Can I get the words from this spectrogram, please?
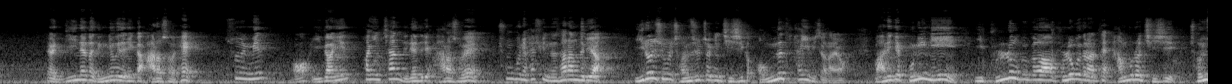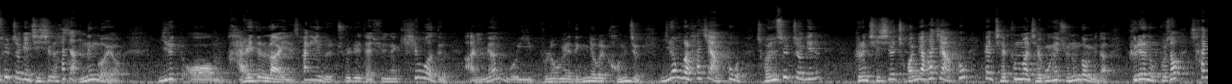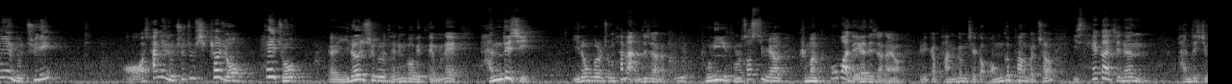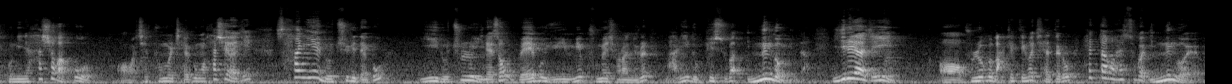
야, 니네가 능력이 되니까 알아서 해. 손흥민, 어, 이강인, 황희찬, 니네들이 알아서 해. 충분히 할 수 있는 사람들이야. 이런 식으로 전술적인 지시가 없는 타입이잖아요. 만약에 본인이 이 블로그가 블로그들한테 아무런 지시, 전술적인 지시를 하지 않는 거예요. 이렇게 어, 뭐 가이드라인, 상위 노출이 될 수 있는 키워드 아니면 뭐 이 블로그의 능력을 검증 이런 걸 하지 않고 전술적인 그런 지시를 전혀 하지 않고 그냥 제품만 제공해 주는 겁니다. 그래 놓고서 상위의 노출이 어, 상위 노출 좀 시켜줘, 해줘. 예, 이런 식으로 되는 거기 때문에 반드시 이런 걸 좀 하면 안 되잖아요. 이 본인이 돈을 썼으면 그만큼 뽑아내야 되잖아요. 그러니까 방금 제가 언급한 것처럼 이 세 가지는 반드시 본인이 하셔갖고 어, 제품을 제공을 하셔야지 상위에 노출이 되고 이 노출로 인해서 외부 유입 및 구매 전환율을 많이 높일 수가 있는 겁니다. 이래야지 어, 블로그 마케팅을 제대로 했다고 할 수가 있는 거예요.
